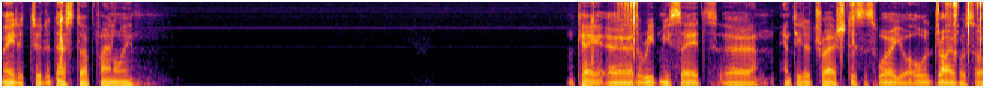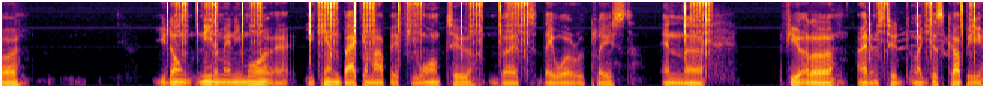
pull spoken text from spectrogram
Made it to the desktop finally. Okay, uh, the README said uh, empty the trash. This is where your old drivers are. You don't need them anymore. Uh, you can back them up if you want to, but they were replaced. And uh, a few other items too, like this copy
